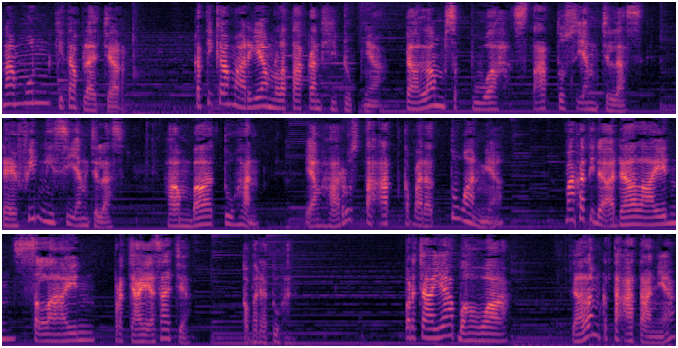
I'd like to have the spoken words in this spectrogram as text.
Namun kita belajar ketika Maria meletakkan hidupnya dalam sebuah status yang jelas, definisi yang jelas, hamba Tuhan yang harus taat kepada Tuannya, maka tidak ada lain selain percaya saja kepada Tuhan. Percaya bahwa dalam ketaatannya,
